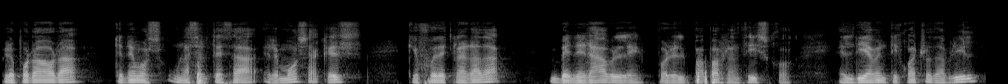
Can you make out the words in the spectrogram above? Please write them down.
pero por ahora tenemos una certeza hermosa que es que fue declarada venerable por el Papa Francisco el día 24 de abril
